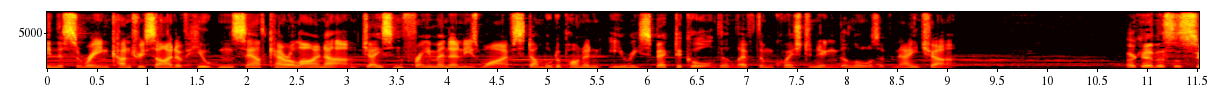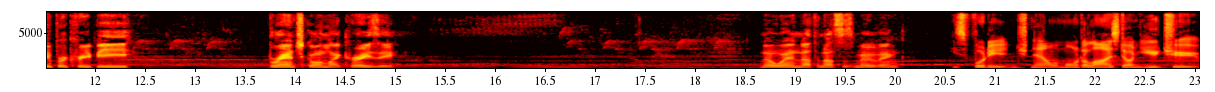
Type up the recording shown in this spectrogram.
In the serene countryside of Hilton, South Carolina, Jason Freeman and his wife stumbled upon an eerie spectacle that left them questioning the laws of nature. Okay, this is super creepy. Branch going like crazy. No wind, nothing else is moving. His footage, now immortalized on YouTube,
